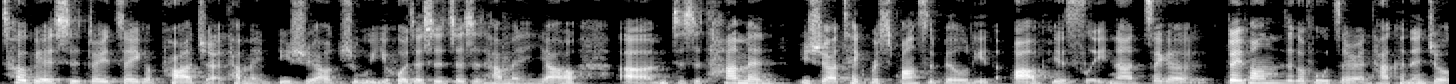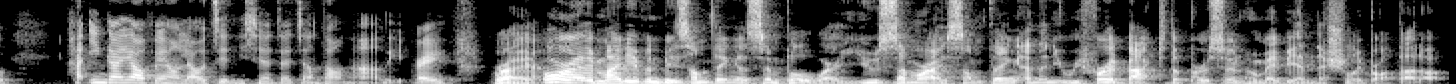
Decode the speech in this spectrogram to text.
特别是对这个 project 他们必须要注意，或者是这是他们要呃，这是他们必须要 take responsibility 的，obviously，那这个对方这个负责人他可能就。他应该要非常了解你现在在讲到哪里，right？ right. Or it might even be something as simple where you summarize something and then you refer it back to the person who maybe initially brought that up.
